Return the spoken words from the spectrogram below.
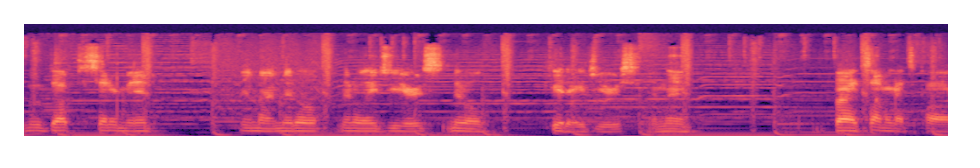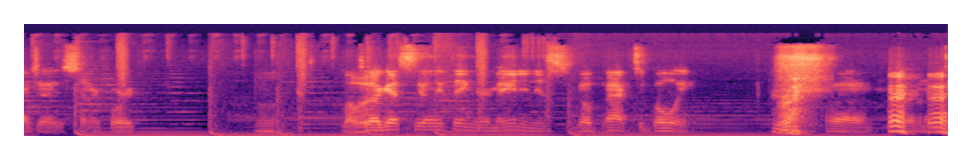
moved up to center mid in my middle middle age years, middle kid age years, and then by the time I got to college, I was center forward. Love So I guess the only thing remaining is to go back to goalie. Right. Uh, when I'm done.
